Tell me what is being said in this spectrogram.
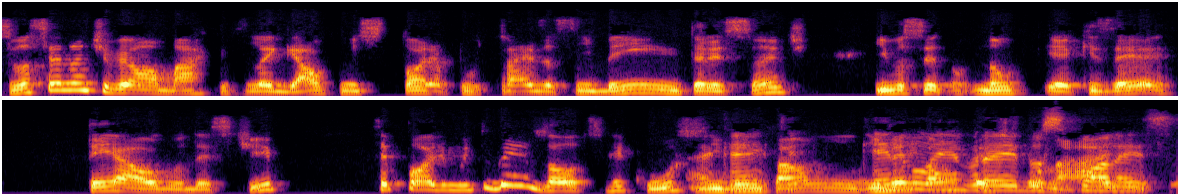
Se você não tiver uma marca legal, com história por trás, assim, bem interessante, e você não é, quiser ter algo desse tipo, você pode muito bem usar outros recursos, é, inventar quem, um. Quem inventar não lembra um aí dos pôneis,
